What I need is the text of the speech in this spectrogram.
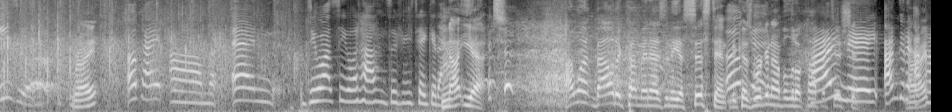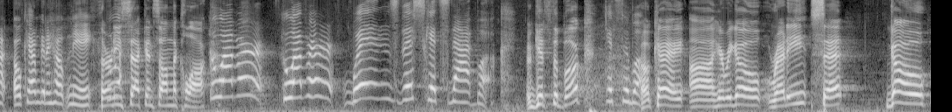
easier. Right? Okay. Um. And do you want to see what happens if you take it out? Not yet. I want Val to come in as the assistant because we're going to have a little competition. Hi, competition. Nate. I'm gonna. All right. uh, uh, okay, I'm gonna help Nate. 30 seconds on the clock. Whoever whoever wins this gets that book. Gets the book? Gets the book. Okay, uh, here we go. Ready, set, go.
